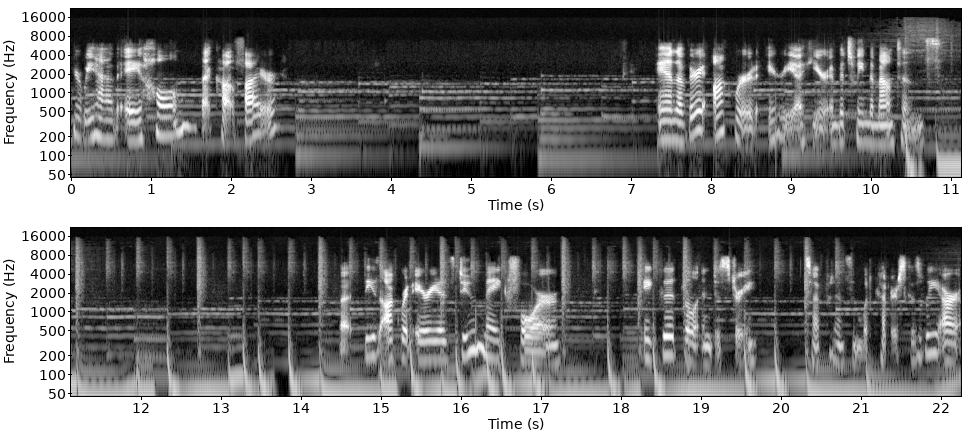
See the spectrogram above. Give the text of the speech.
Here we have a home that caught fire. And a very awkward area here in between the mountains. These awkward areas do make for a good little industry. So I put in some woodcutters because we are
